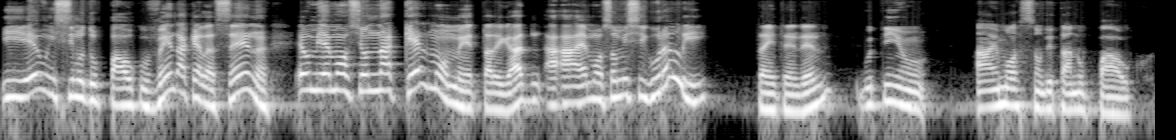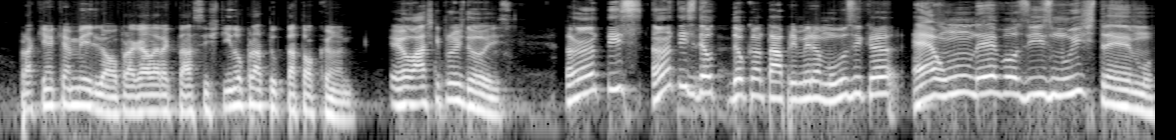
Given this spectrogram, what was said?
E eu em cima do palco vendo aquela cena, eu me emociono naquele momento, tá ligado? A, a emoção me segura ali. Tá entendendo? Gutinho, a emoção de estar no palco, pra quem é que é melhor? Pra galera que tá assistindo ou pra tu que tá tocando? Eu acho que pros dois. Antes, antes de, eu, de eu cantar a primeira música, é um nervosismo extremo.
